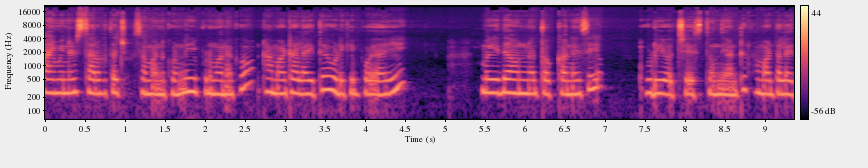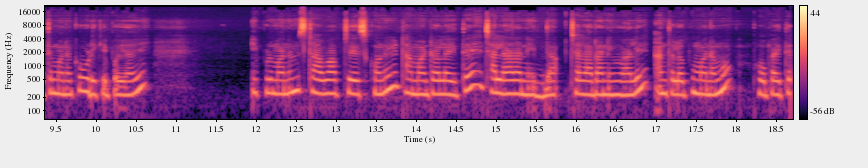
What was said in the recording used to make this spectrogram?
ఫైవ్ మినిట్స్ తర్వాత చూసామనుకోండి ఇప్పుడు మనకు టమాటాలు అయితే ఉడికిపోయాయి. మీద ఉన్న తొక్క అనేసి ఉడి వచ్చేస్తుంది అంటే టమాటాలు అయితే మనకు ఉడికిపోయాయి. ఇప్పుడు మనం స్టవ్ ఆఫ్ చేసుకొని టమాటాలు అయితే చల్లారనిద్దా చల్లారనివ్వాలి. అంతలోపు మనము పోపు అయితే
